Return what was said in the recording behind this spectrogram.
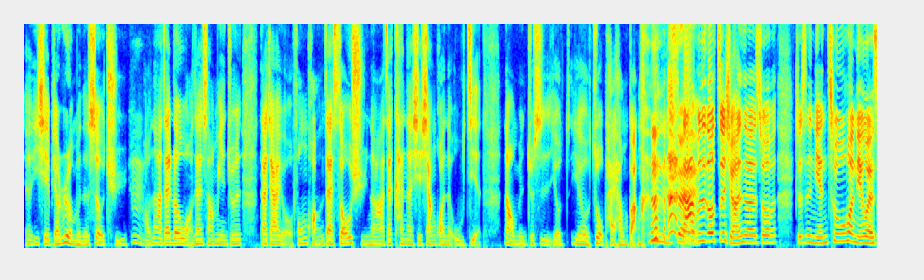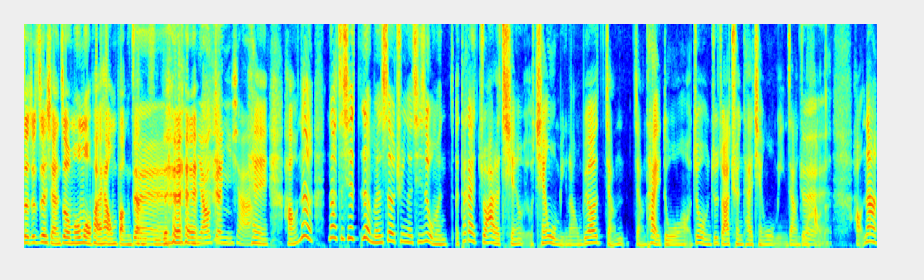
呃一些比较热门的社区。嗯，好，那在乐屋网站上面，就是大家有疯狂在搜寻啊，在看那些相关的物件。那我们就是有也有做排行榜，大家不是都最喜欢在说，就是年初或年尾的时候，就最喜欢做某某排行榜这样子的。你要跟一下。嘿，好，那那这些热门社区呢？其实我们大概。在抓了前前五名了，我们不要讲讲太多哦，就我们就抓全台前五名这样就好了。好，那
